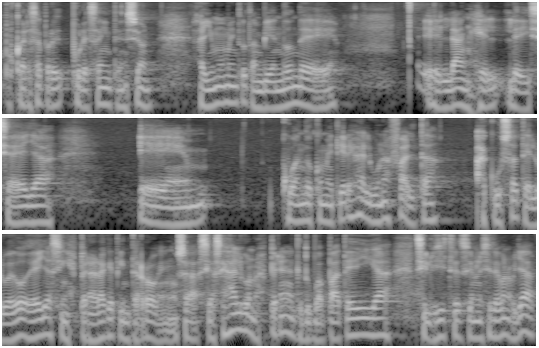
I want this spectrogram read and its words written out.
buscar esa pureza de intención. Hay un momento también donde el ángel le dice a ella, em, cuando cometieres alguna falta, acúsate luego de ella sin esperar a que te interroguen. O sea, si haces algo, no esperen a que tu papá te diga si lo hiciste, si no lo hiciste. Bueno, ya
